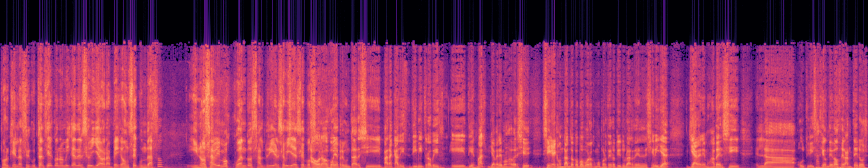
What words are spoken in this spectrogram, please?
porque la circunstancia económica del Sevilla ahora pega un secundazo y no sabemos cuándo saldría el Sevilla de ese pozo. Ahora os voy a preguntar si para Cádiz Dimitrovic y 10 más, ya veremos a ver si sigue contando como bueno como portero titular del Sevilla, ya veremos a ver si la utilización de dos delanteros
